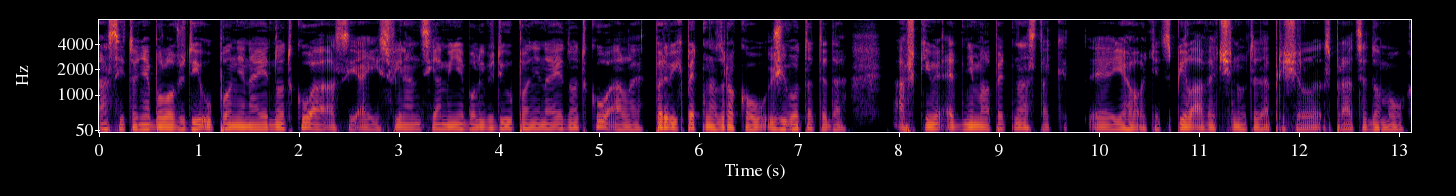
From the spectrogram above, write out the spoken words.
asi to nebolo vždy úplne na jednotku a asi aj s financiami neboli vždy úplne na jednotku, ale prvých 15 rokov života, teda až kým Ed nemal 15, tak e, jeho otec pil a väčšinu teda prišiel z práce domov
